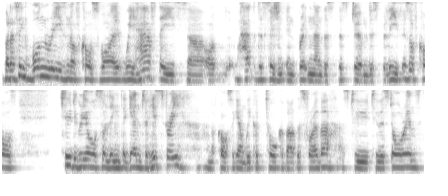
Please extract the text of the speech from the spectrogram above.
But I think one reason, of course, why we have these uh, or had the decision in Britain and this, this German disbelief is, of course, to a degree also linked again to history. And of course, again, we could talk about this forever as two, two historians.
